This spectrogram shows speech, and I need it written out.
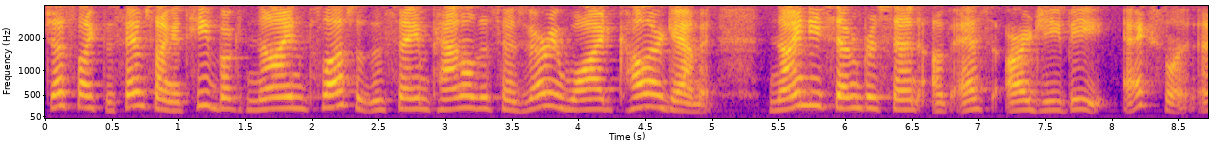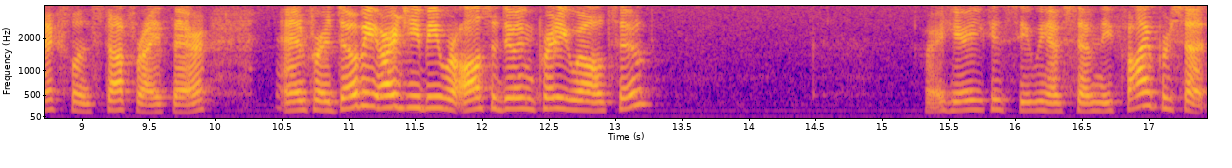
Just like the Samsung ATIV Book 9 Plus with the same panel, this has very wide color gamut. 97% of sRGB. Excellent, excellent stuff right there. And for Adobe RGB, we're also doing pretty well too. Right here you can see we have 75%.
